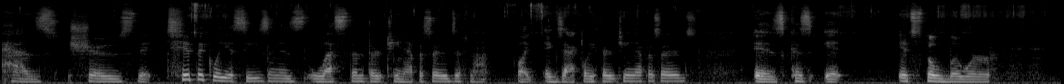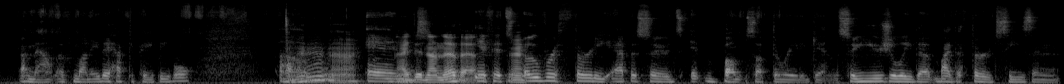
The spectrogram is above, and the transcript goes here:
has shows that typically a season is less than 13 episodes, if not like exactly 13 episodes, is because it it's the lower amount of money they have to pay people. Um, Ah, and I did not know that. if it's over 30 episodes it bumps up the rate again so usually the by the third season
